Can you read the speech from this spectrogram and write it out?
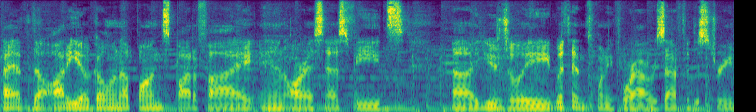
I have the audio going up on Spotify and RSS feeds uh, usually within 24 hours after the stream.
